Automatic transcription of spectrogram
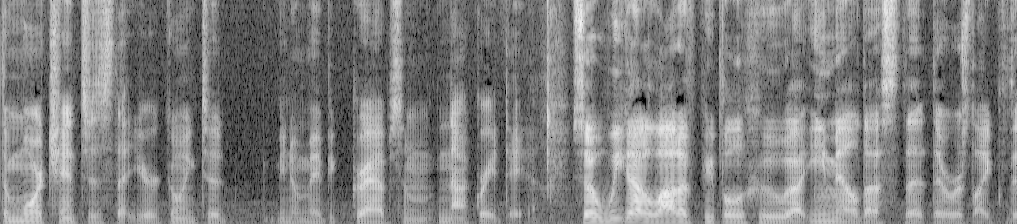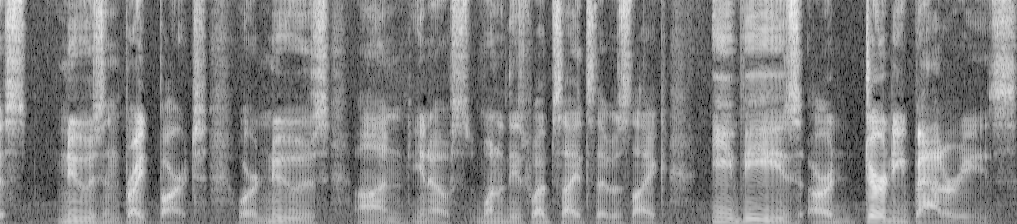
the more chances that you're going to, you know, maybe grab some not great data. So we got a lot of people who uh, emailed us that there was like this news in Breitbart or news on you know one of these websites that was like EVs are dirty batteries.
